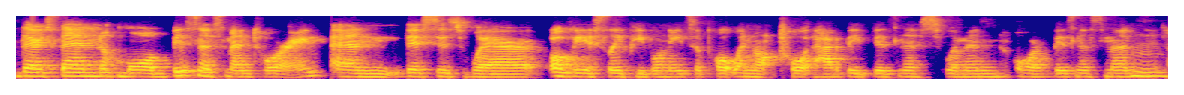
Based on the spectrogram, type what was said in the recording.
There's then more business mentoring. And this is where obviously people need support. We're not taught how to be business women or businessmen. Mm.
